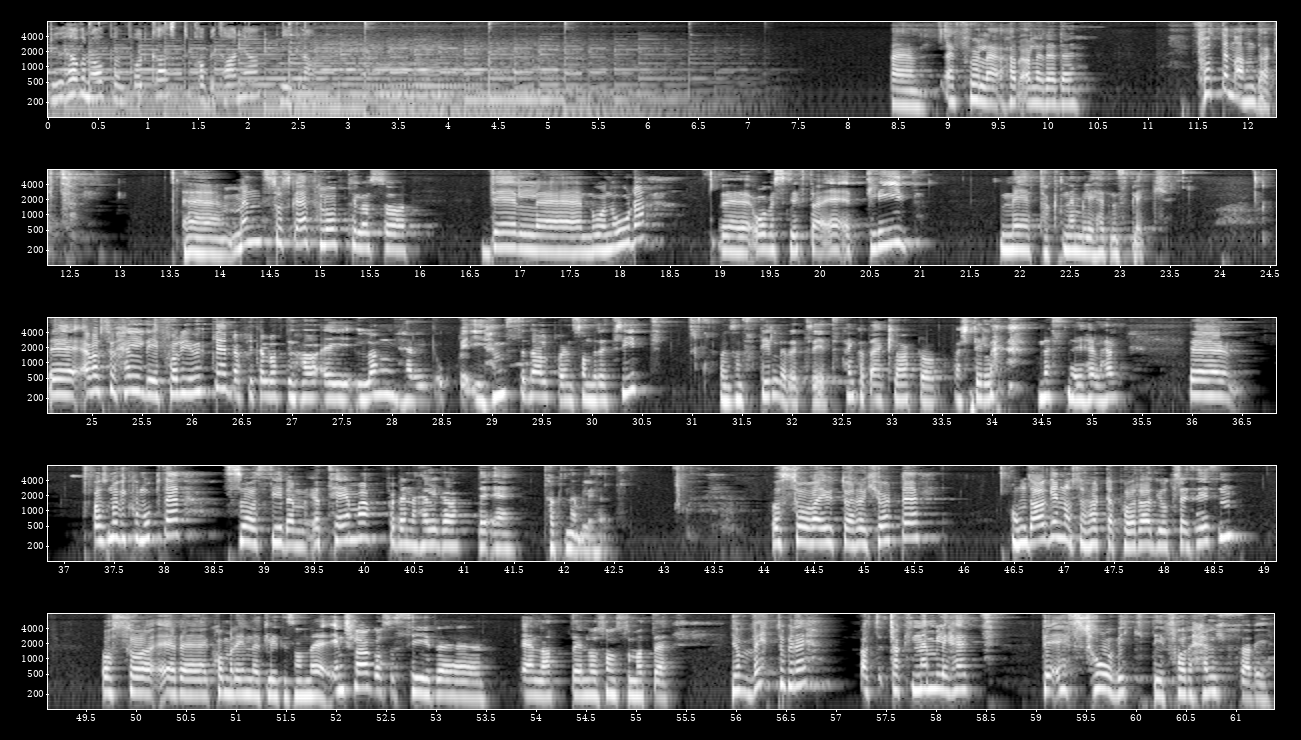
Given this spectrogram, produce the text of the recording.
Du hører nå på en podkast fra Betania Vigeland. Eh, Jeg føler jeg har allerede fått en andakt. Eh, Men så skal jeg få lov til å dele noen ord. Eh, Overskrifta er 'Et liv med takknemlighetens blikk'. Eh, Jeg var så heldig i forrige uke. Da fikk jeg lov til å ha ei langhelg oppe i Hemsedal på en sånn retreat. En sånn stille retreat. Tenk at jeg klarte å være stille nesten ei hel helg. Eh, og så når vi kom opp der, så sier de ja, temaet for denne helga er takknemlighet. Og så var jeg ute og kjørte om dagen, og så hørte jeg på Radio 316. Og så det, kommer det inn et lite sånn innslag, og så sier eh, en at det er noe sånt som at eh, Ja, vet dere det? At takknemlighet det er så viktig for helsa di.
